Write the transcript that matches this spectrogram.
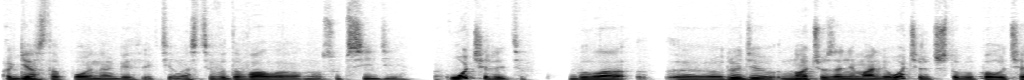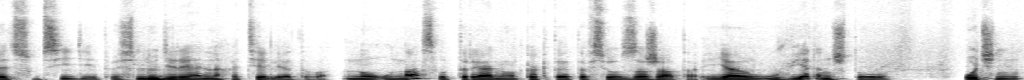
агентство по энергоэффективности выдавало ну, субсидии. Очередь была... Э, люди ночью занимали очередь, чтобы получать субсидии. То есть люди реально хотели этого. Но у нас вот реально вот как-то это все зажато. И я уверен, что очень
